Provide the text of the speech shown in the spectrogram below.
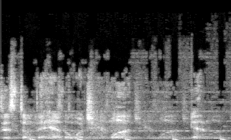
system to handle what you want. Yeah.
